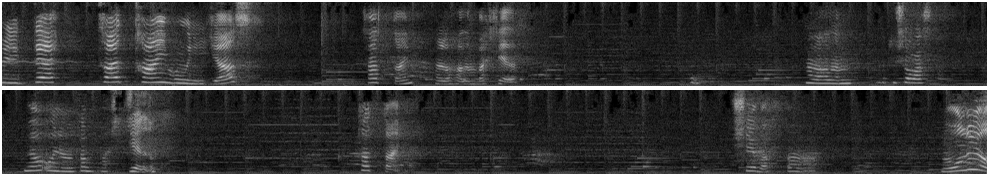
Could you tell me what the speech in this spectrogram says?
Birlikte Tat Time oynayacağız. Tat Time. Hadi bakalım başlayalım. Hadi bakalım. Bu tuşa bas. Ve oynamaya başlayalım. Tat Time. Şeye ama. Ne oluyor?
